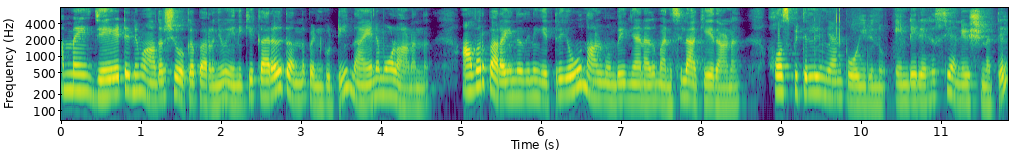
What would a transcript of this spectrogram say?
അമ്മേ ജയേട്ടനും ആദർശവും ഒക്കെ പറഞ്ഞു എനിക്ക് കരൾ തന്ന പെൺകുട്ടി നയനമോളാണെന്ന്. അവർ പറയുന്നതിന് എത്രയോ നാൾ മുമ്പേ ഞാൻ അത് മനസ്സിലാക്കിയതാണ്. ഹോസ്പിറ്റലിൽ ഞാൻ പോയിരുന്നു. എന്റെ രഹസ്യ അന്വേഷണത്തിൽ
